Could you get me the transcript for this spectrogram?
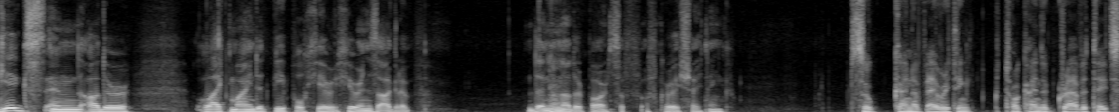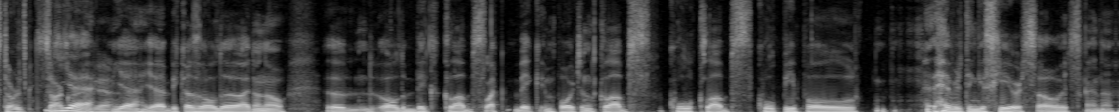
gigs and other like-minded people here here in Zagreb than in other parts of, of Croatia, I think. so kind of everything kind of gravitates towards Zagreb. yeah, yeah, yeah, because all the I don't know, uh, all the big clubs, like big important clubs, cool clubs, cool people, everything is here, so it's kind of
